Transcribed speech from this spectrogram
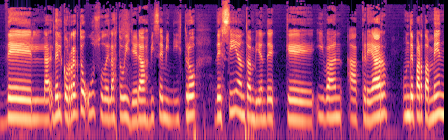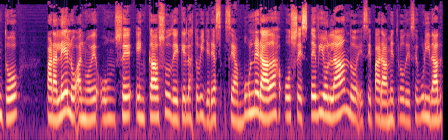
del correcto uso de las tobilleras, viceministro, decían también de que iban a crear un departamento paralelo al 911 en caso de que las tobilleras sean vulneradas o se esté violando ese parámetro de seguridad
